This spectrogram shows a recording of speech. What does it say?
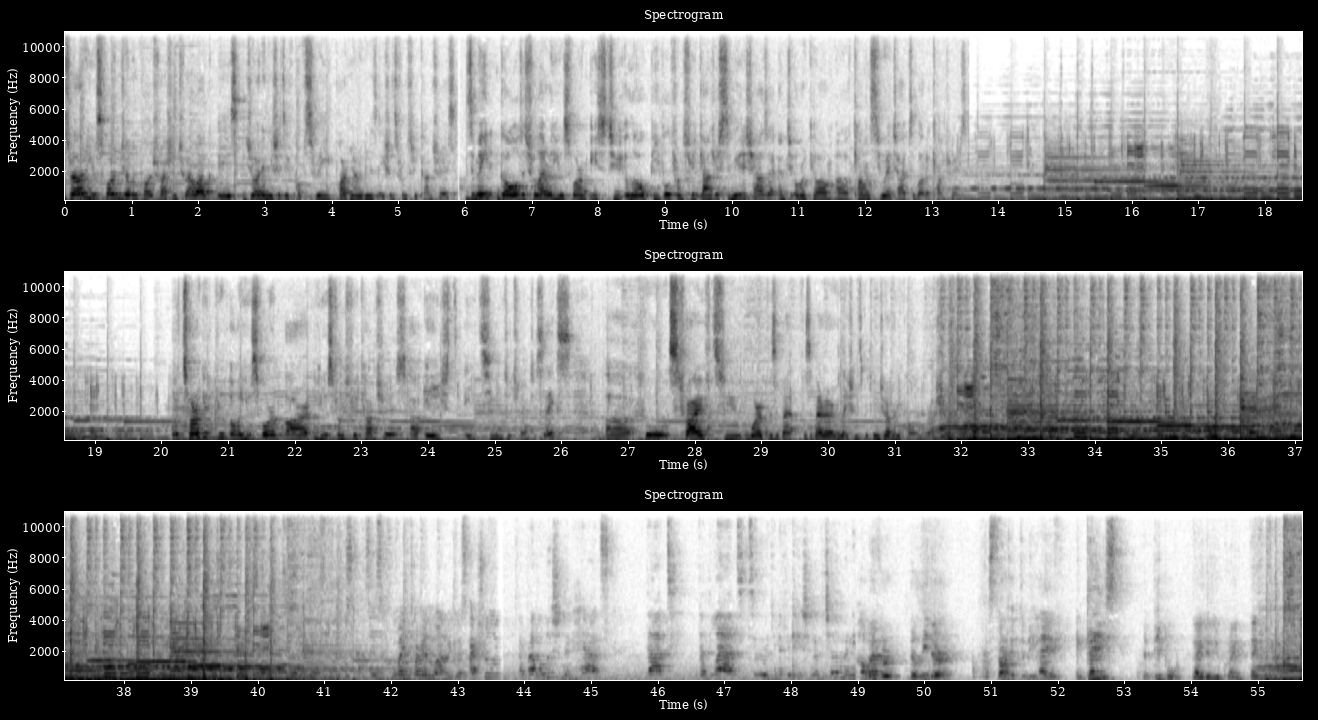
Trilateral Youth Forum German, Polish, Russian Trilogue is a joint initiative of three partner organizations from three countries. The main goal of the Trilateral Youth Forum is to allow people from three countries to meet each other and to overcome uh, common stereotypes about our countries. The target group of a youth forum are youth from three countries, uh, aged 18 to 26, uh, who strive to work for the, for the better relations between Germany, Poland, and Russia. humanitarian one because actually a revolution in heads that that led to the unification of Germany. However, the leader started to behave against the people invaded Ukraine. Thank you.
